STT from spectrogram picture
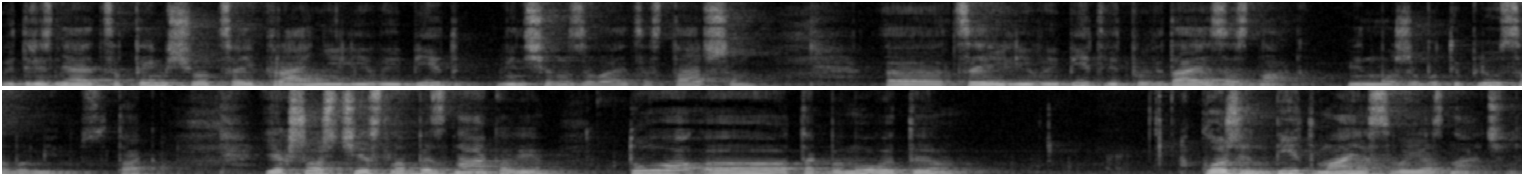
відрізняються тим, що цей крайній лівий біт, він ще називається старшим. е, Цей лівий біт відповідає за знак. Він може бути плюс або мінус. Так? Якщо ж числа беззнакові, то, е, так би мовити, кожен біт має своє значення.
